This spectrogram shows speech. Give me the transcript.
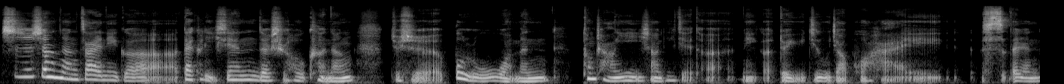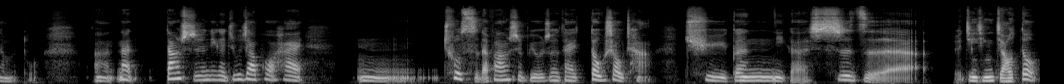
事实上呢，在那个戴克里先的时候，可能就是不如我们通常意义上理解的那个对于基督教迫害死的人那么多。嗯，那当时那个基督教迫害。嗯，处死的方式，比如说在斗兽场去跟那个狮子进行角斗，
